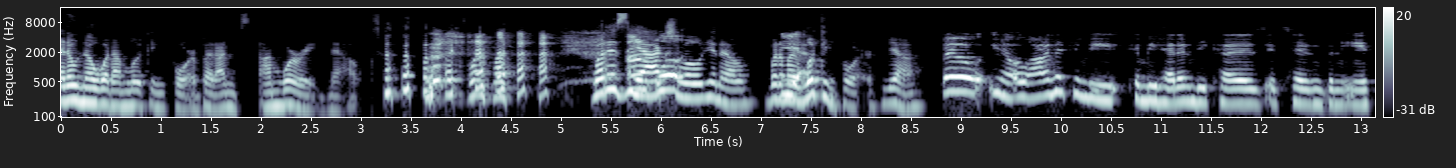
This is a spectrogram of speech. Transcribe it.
I don't know what I'm looking for, but I'm I'm worried now. like, what, I, what is the um, actual, well, you know, what am I looking for? Yeah. So, you know, a lot of it can be can be hidden because it's hidden beneath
